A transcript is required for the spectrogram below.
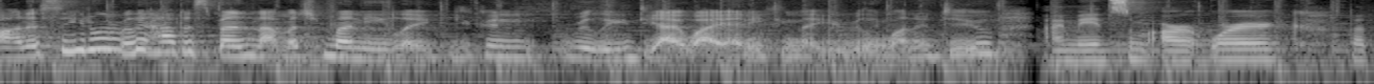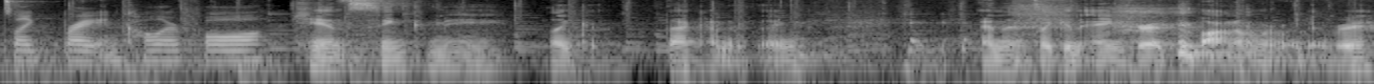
Honestly, you don't really have to spend that much money. Like, you can really DIY anything that you really want to do. I made some artwork that's like bright and colorful. Can't sink me, like that kind of thing. And then it's like an anchor at the bottom or whatever.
